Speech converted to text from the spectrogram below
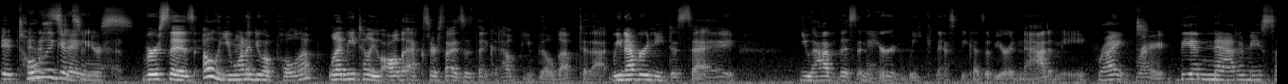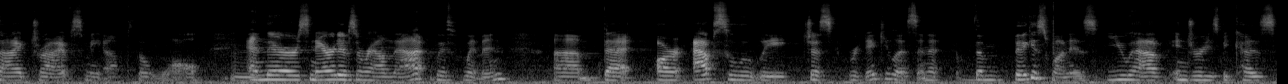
it totally it gets in your head. Versus, oh, you want to do a pull up? Let me tell you all the exercises that could help you build up to that. We never need to say, you have this inherent weakness because of your anatomy. Right. Right. The anatomy side drives me up the wall. Mm. And there's narratives around that with women um, that are absolutely just ridiculous. And it, the biggest one is you have injuries because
